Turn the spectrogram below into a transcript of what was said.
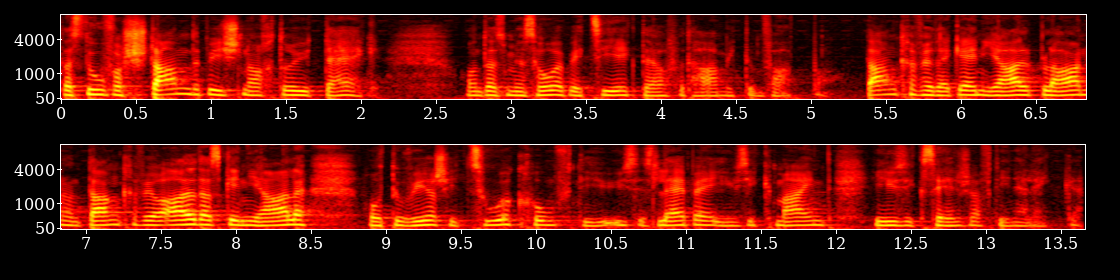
Dass du verstanden bist nach drei Tagen. Und dass wir so eine Beziehung dürfen haben mit dem Vater. Danke für den genialen Plan und danke für all das Geniale, was du wirst in Zukunft in unser Leben, in unsere Gemeinde, in unsere Gesellschaft hineinlegen.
